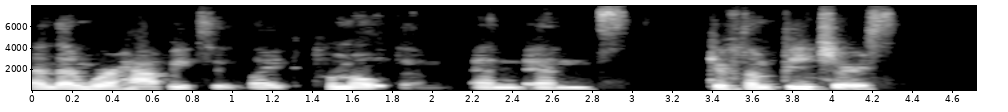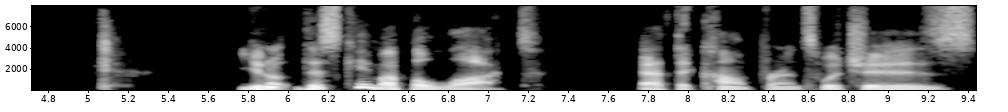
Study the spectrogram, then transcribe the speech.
and then we're happy to like promote them and and give them features you know this came up a lot at the conference which is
